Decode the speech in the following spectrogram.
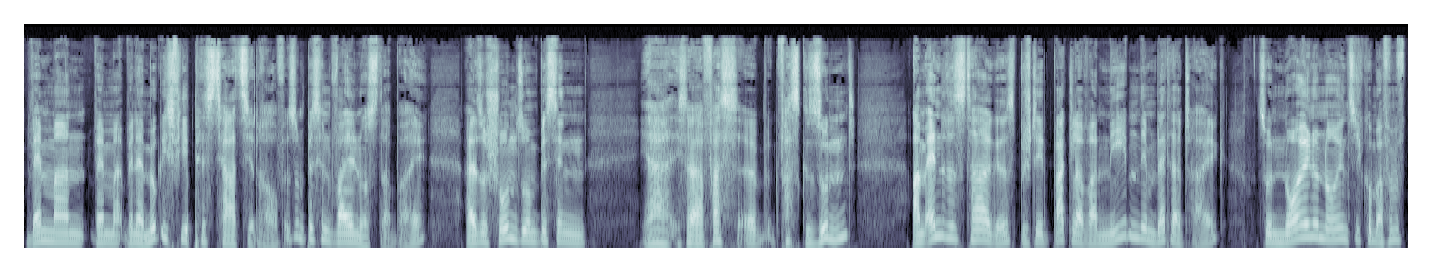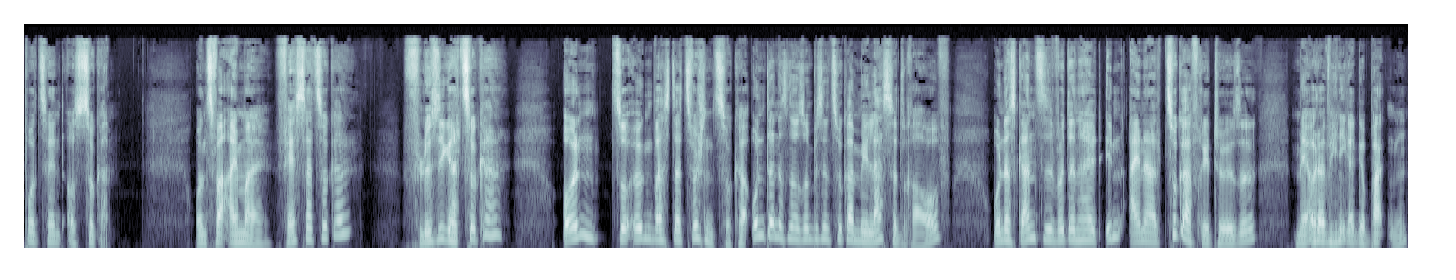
wenn man, wenn man, wenn er möglichst viel Pistazie drauf ist und ein bisschen Walnuss dabei. Also schon so ein bisschen, ja, ich sag fast, äh, fast gesund. Am Ende des Tages besteht Baklava neben dem Blätterteig zu 99,5 Prozent aus Zucker. Und zwar einmal fester Zucker, flüssiger Zucker und so irgendwas dazwischen Zucker. Und dann ist noch so ein bisschen Zuckermelasse drauf. Und das Ganze wird dann halt in einer Zuckerfritteuse mehr oder weniger gebacken.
